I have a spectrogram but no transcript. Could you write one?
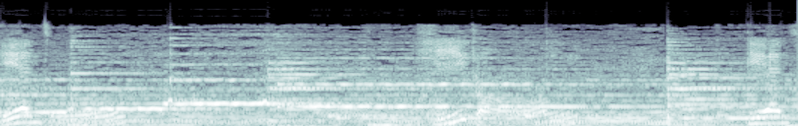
颠足，提踵。颠足，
